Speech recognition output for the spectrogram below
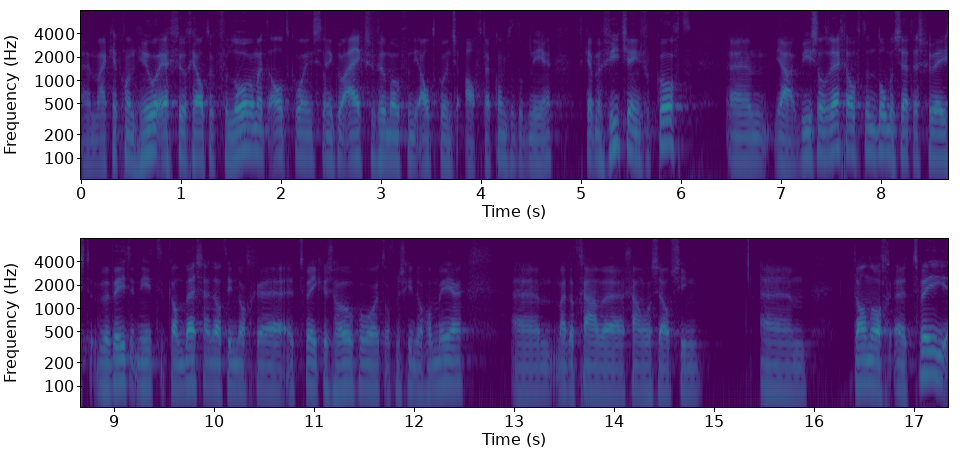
Uh, maar ik heb gewoon heel erg veel geld ook verloren met altcoins. En ik wil eigenlijk zoveel mogelijk van die altcoins af. Daar komt het op neer. Dus ik heb mijn VeChain verkocht. Um, ja, wie zal zeggen of het een domme zet is geweest? We weten het niet. Het kan best zijn dat hij nog uh, twee keer zo hoger wordt. Of misschien nog wel meer. Um, maar dat gaan we, gaan we zelf zien. Um, dan nog twee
